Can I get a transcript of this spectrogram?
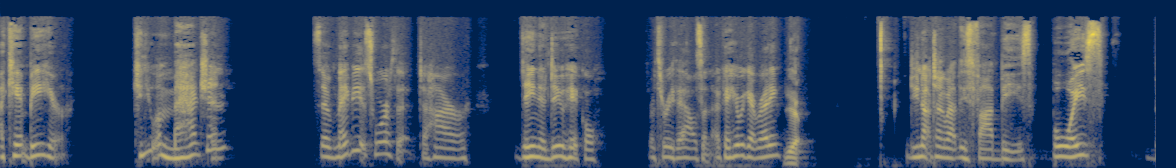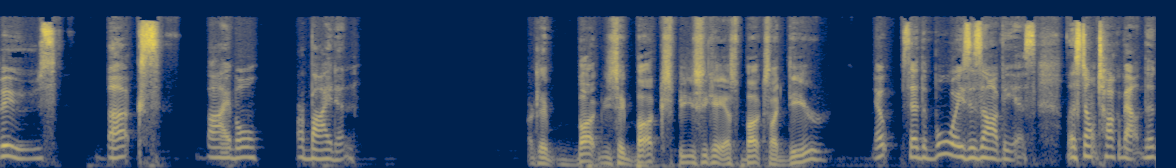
I can't be here." Can you imagine? So maybe it's worth it to hire Dina Doohickle for three thousand. Okay, here we go. Ready? Yep. Do not talk about these five B's boys, booze, bucks, Bible, or Biden. Okay. Buck, you say bucks, B U C K S, bucks like deer? Nope. So the boys is obvious. Let's don't talk about the,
